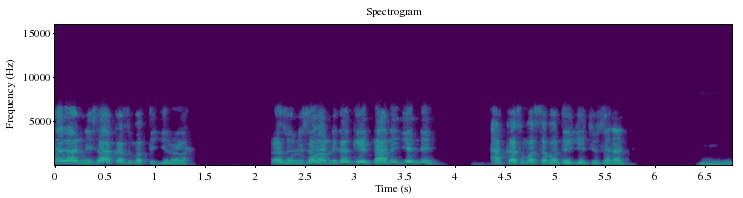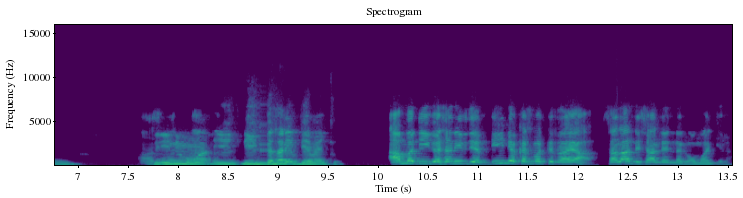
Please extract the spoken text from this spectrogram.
salaanni isaa akkasumatti jira la rasuulli salaanni kan keentaan hin jenne akkasumas sabatee jechuu salaanni Diinuma dhiiga saniif deema jechuudha. Amma dhiiga saniif deem dhiinni akkasumatti irraa yaa'a salaan isaallee nagahumaan jira?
